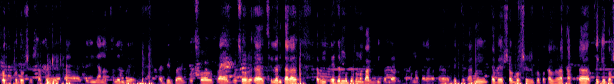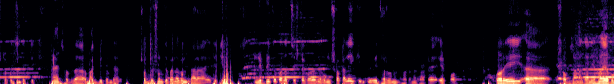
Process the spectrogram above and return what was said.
প্রত্যক্ষদর্শীর সাথে জানাচ্ছিলেন যে, দীর্ঘ এক বছর, প্রায় এক বছর ছিলেন তারা এবং এদের মধ্যে কোনো বাগবিতণ্ডার ঘটনা তারা দেখতে পাননি। তবে সর্বশেষ গতকাল রাত আটটা থেকে দশটা পর্যন্ত একটি ঝগড়া, বাগবিতণ্ডার শব্দ শুনতে পান এবং তারা এটিকে নিবৃত করার চেষ্টা করেন এবং সকালেই কিন্তু এই ধরনের ঘটনা ঘটে। এরপর পরেই সব জানাজানি হয় এবং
